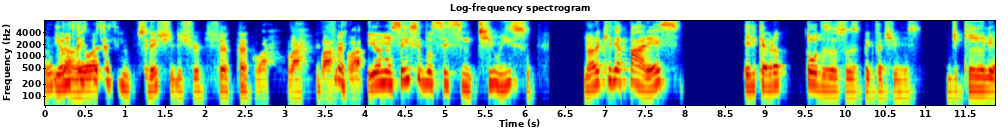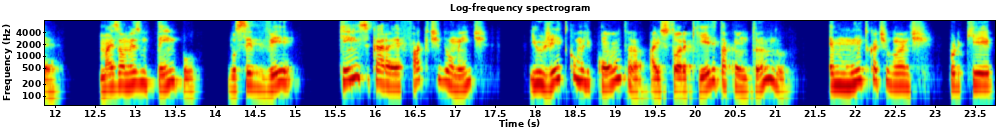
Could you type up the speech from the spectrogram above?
Então, E eu não sei se acho- você assim, deixa, deixa, deixa, vá. E eu não sei se você sentiu isso. Na hora que ele aparece, ele quebra todas as suas expectativas de quem ele é. Mas ao mesmo tempo, você vê quem esse cara é factivelmente e o jeito como ele conta a história que ele tá contando é muito cativante. Porque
